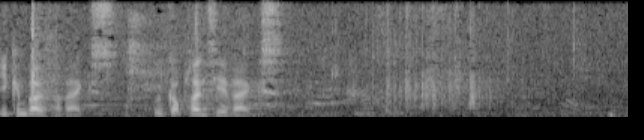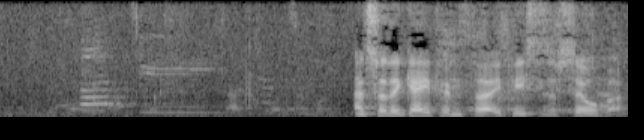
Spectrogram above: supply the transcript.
You can both have eggs. We've got plenty of eggs. And so they gave him 30 pieces of silver.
